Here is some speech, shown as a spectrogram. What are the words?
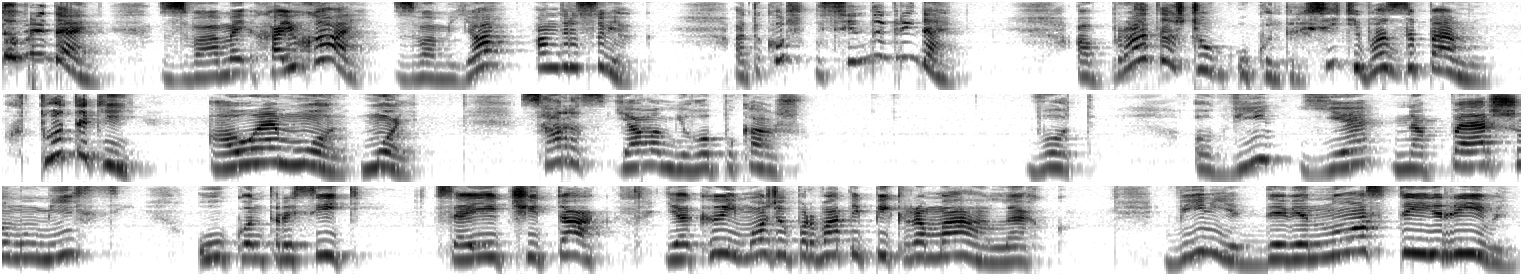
добрий день! З вами Хаю-Хай! З вами я, Андрій Сов'як. А також усім добрий день! А правда, що у Контрсіті вас запевнив, хто такий Ауе Моль? Моль? Зараз я вам його покажу. Вот. О, він є на першому місці у Контрасіті. Це є читак, який може порвати пікрамага легко. Він є 90 рівень.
